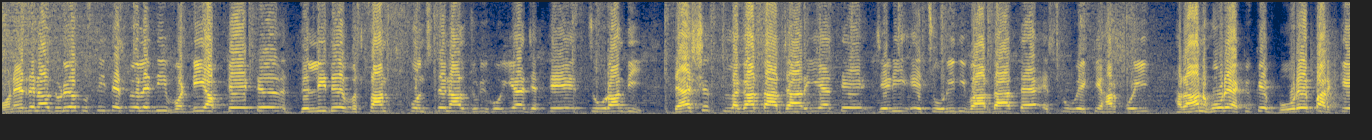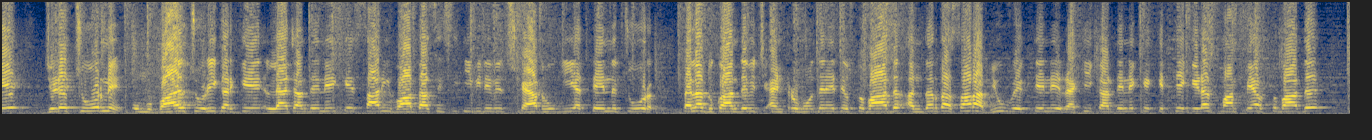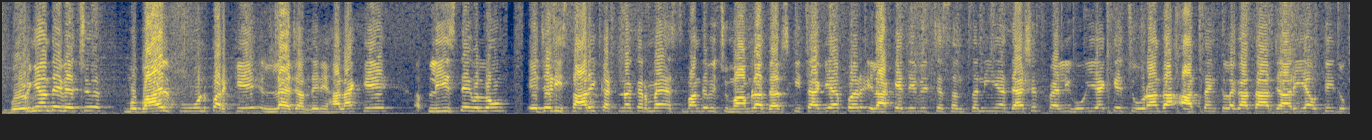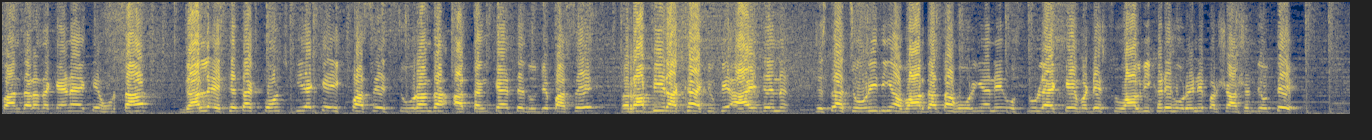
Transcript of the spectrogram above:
ਹੁਣ ਇਹਦੇ ਨਾਲ ਜੁੜਿਓ ਤੁਸੀਂ ਤੇ ਇਸ ਵੇਲੇ ਦੀ ਵੱਡੀ ਅਪਡੇਟ ਦਿੱਲੀ ਦੇ ਵਸੰਤ ਕੁੰਜ ਦੇ ਨਾਲ ਜੁੜੀ ਹੋਈ ਹੈ, ਜਿੱਥੇ ਚੋਰਾਂ ਦੀ ਦਹਿਸ਼ਤ ਲਗਾਤਾਰ ਜਾਰੀ ਹੈ ਤੇ ਜਿਹੜੀ ਇਹ ਚੋਰੀ ਦੀ ਵਾਰਦਾਤ ਹੈ, ਇਸ ਨੂੰ ਵੇਖ ਕੇ ਹਰ ਕੋਈ ਹੈਰਾਨ ਹੋ ਰਿਹਾ ਕਿਉਂਕਿ ਬੋਰੇ ਭਰ ਕੇ ਜਿਹੜੇ ਚੋਰ ਨੇ, ਉਹ ਮੋਬਾਈਲ ਚੋਰੀ ਕਰਕੇ ਲੈ ਜਾਂਦੇ ਨੇ ਕਿ ਸਾਰੀ ਵਾਰਦਾਤ ਸੀਸੀਟੀਵੀ ਦੇ ਵਿੱਚ ਸ਼ਿਕਾਇਤ ਹੋ ਗਈ ਹੈ। ਤਿੰਨ ਚੋਰ ਪਹਿਲਾਂ ਦੁਕਾਨ ਦੇ ਵਿੱਚ ਐਂਟਰ ਹੁੰਦੇ ਨੇ ਤੇ ਉਸ ਤੋਂ ਬਾਅਦ ਅੰਦਰ ਦਾ ਸਾਰਾ ਵਿਊ ਵੇਖਦੇ ਨੇ, ਰੈਕੀ ਕਰਦੇ ਨੇ ਕਿ ਕਿੱਥੇ ਕਿਹੜਾ ਸਮਾਨ ਪਿਆ, ਉਸ ਤੋਂ ਬਾਅਦ ਬੋਰੀਆਂ ਦੇ ਵਿੱਚ ਮੋਬਾਈਲ ਫੋਨ ਭਰ ਕੇ ਲੈ ਜਾਂਦੇ ਨੇ। ਹਾਲਾਂਕਿ ਪੁਲਿਸ ਦੇ ਵੱਲੋਂ ਇਹ ਜਿਹੜੀ ਸਾਰੀ ਘਟਨਾਕ੍ਰਮ ਹੈ, ਇਸ ਸੰਬੰਧ ਵਿੱਚ ਮਾਮਲਾ ਦਰਜ ਕੀਤਾ ਗਿਆ, ਪਰ ਇਲਾਕੇ ਦੇ ਵਿੱਚ ਸਨਸਨੀ ਹੈ ਦਹਿਸ਼ਤ ਫੈਲੀ ਹੋਈ ਹੈ ਕਿ ਚੋਰਾਂ ਦਾ ਆਤੰਕ ਲਗਾਤਾਰ ਜਾਰੀ ਹੈ। ਉੱਥੇ ਦੁਕਾਨਦਾਰਾਂ ਦਾ ਕਹਿਣਾ ਹੈ ਕਿ ਹੁਣ ਤਾਂ ਗੱਲ ਇੱਥੇ ਤੱਕ ਪਹੁੰਚ ਗਈ ਹੈ ਕਿ ਇੱਕ ਪਾਸੇ ਚੋਰਾਂ ਦਾ ਆਤੰਕ ਹੈ ਤੇ ਦੂਜੇ ਪਾਸੇ ਰੱਬੀ ਰਾਖਾ ਹੈ, ਕਿਉਂਕਿ ਆਏ ਦਿਨ ਜਿਸ ਤਰ੍ਹਾਂ ਚੋਰੀ ਦੀਆਂ ਵਾਰਦਾਤਾਂ ਹੋ ਰਹੀਆਂ ਨੇ, ਉਸ ਨੂੰ ਲੈ ਕੇ ਵੱਡੇ ਸਵਾਲ ਵੀ ਖੜੇ ਹੋ ਰਹੇ ਨੇ। ਪ੍ਰਸ਼ਾਸਨ ਦੇ ਉੱਤੇ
